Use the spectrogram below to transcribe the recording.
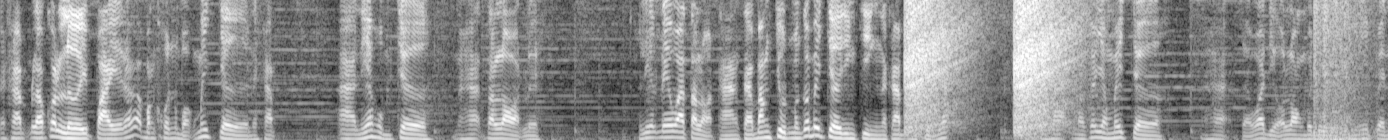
นะครับ แล้วก็เลยไปแล้วก็บางคนบอกไม่เจอนะครับอ่าเนี้ยผมเจอนะฮะตลอดเลย เรียกได้ว่าตลอดทาง แต่บางจุดมันก็ไม่เจอจริง ๆ นะครับบางจุดเนี้ยนะฮะมันก็ยังไม่เจอนะฮะแต่ว่าเดี๋ยวลองไปดูอันนี้เป็น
